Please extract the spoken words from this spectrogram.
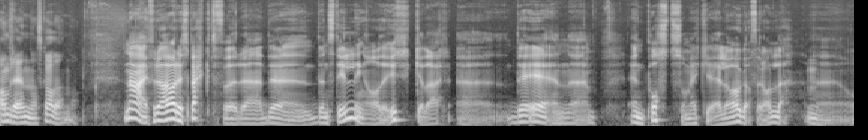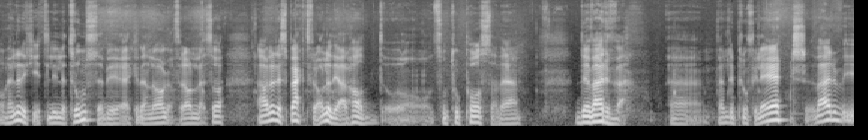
andre enden av skalaen. da. Nei, for jeg har respekt for eh, det, den stillinga og det yrket der. Eh, det er en, eh, en post som ikke er laga for alle. Eh, og heller ikke i lille Tromsø by er ikke den laga for alle. Så jeg har all respekt for alle de jeg har hatt og, som tok på seg det, det vervet. Eh, veldig profilert verv i,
